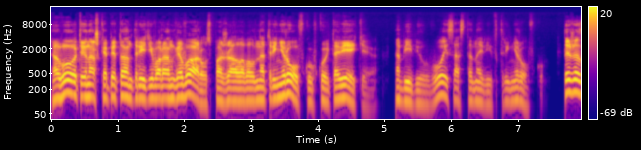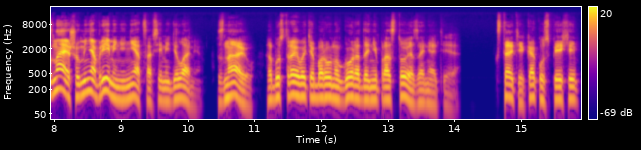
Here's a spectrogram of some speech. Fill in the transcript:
«А вот и наш капитан третьего ранга Варус пожаловал на тренировку в кои-то веке», объявил Войс, остановив тренировку. «Ты же знаешь, у меня времени нет со всеми делами». «Знаю, Обустраивать оборону города – непростое занятие. Кстати, как успехи?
